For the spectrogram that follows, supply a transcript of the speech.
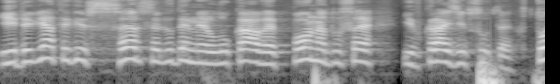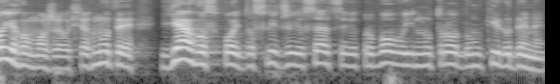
І дев'ятий вірш серце людини лукаве понад усе і вкрай зіпсуте. Хто його може осягнути? Я, Господь, досліджую серце, випробовую нутро думки людини,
